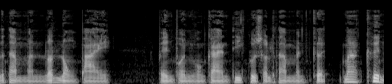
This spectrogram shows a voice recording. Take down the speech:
ลธรรมมันลดลงไป เป็นผลของการที่กุศลธรรมมันเกิดมากขึ้น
